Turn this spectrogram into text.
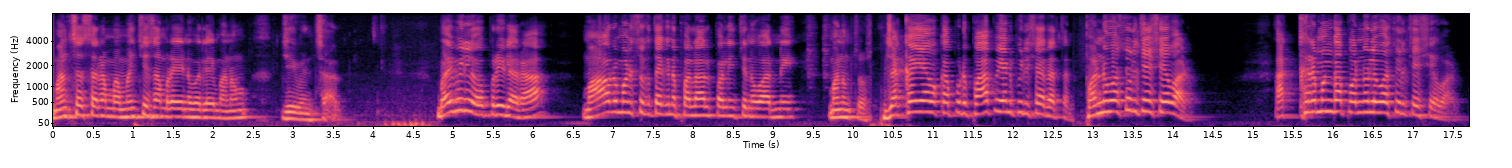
మనసరమ్మ మంచి సమరైన వలె మనం జీవించాలి. బైబిల్లో ప్రియులరా మారు మనసుకు తగిన ఫలాలు ఫలించిన వారిని మనం చూస్తాం. జక్కయ్య ఒకప్పుడు పాపి అని పిలిచారు అతను. పన్ను వసూలు చేసేవాడు. అక్రమంగా పన్నులు వసూలు చేసేవాడు.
